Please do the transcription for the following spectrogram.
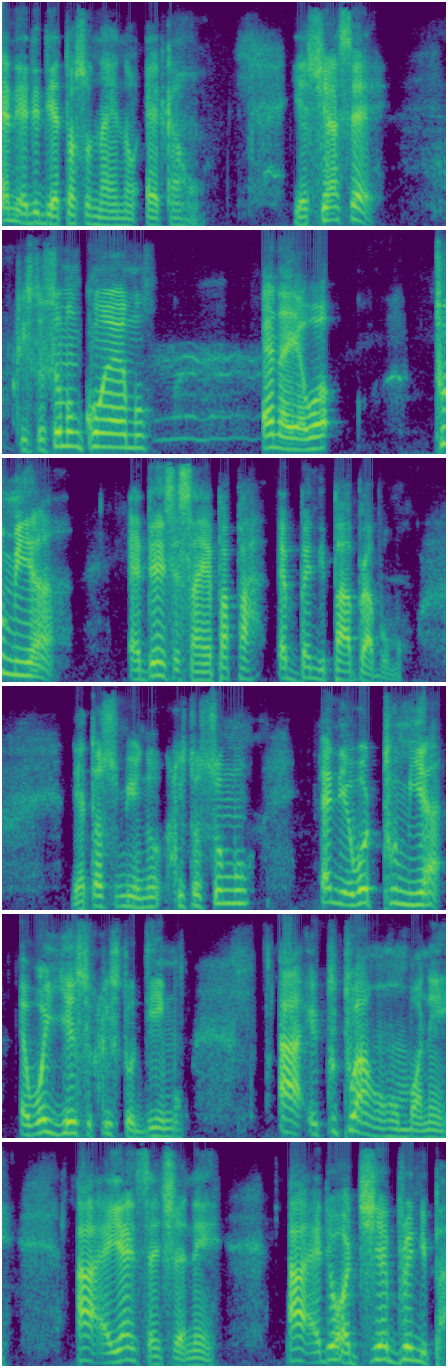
ɛna yɛde deɛ ɛtɔ so nan no ɛreka ho. Yɛsua sɛ kristo som nko ara mu ɛna yɛwɔ tumi a ɛde nsesaeɛ papa ɛbɛ nipa abrabɔ mu. Deɛ ɛtɔ so mmienu kristo som mu ɛna ɛwɔ tumi a ɛwɔ yesu kristo din mu a etutu ahohombɔne a ɛyɛ nsɛnkyerɛnne a ɛde ɔgyeɛ brɛ nipa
